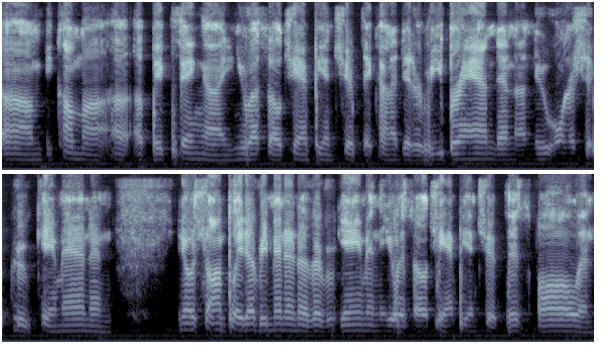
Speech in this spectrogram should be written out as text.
um, become a, a, big thing uh, in USL Championship. They kind of did a rebrand, and a new ownership group came in, and you know Sean played every minute of every game in the USL Championship this fall and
